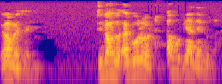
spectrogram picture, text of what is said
ပြောမယ်ဆိုရင်ဒီကောင်ဆိုအကူတော့အောက်ကိုပြတ်တယ်လို့လား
